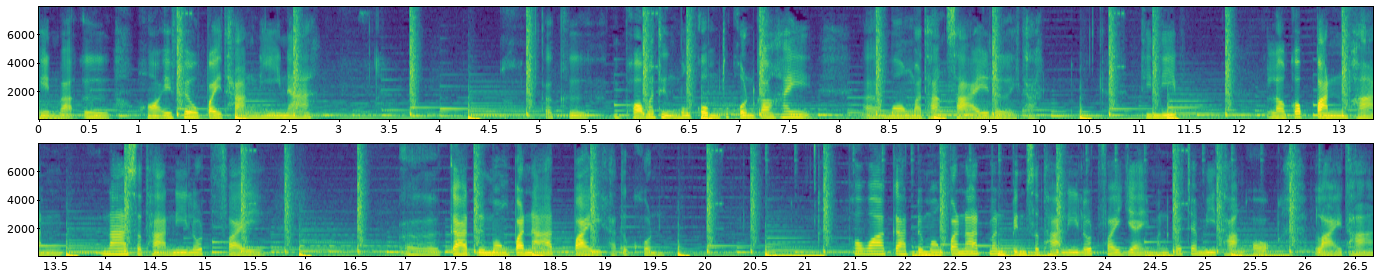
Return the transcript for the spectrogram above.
เห็นว่าเออหอเอเฟลไปทางนี้นะ ก็คือพอมาถึงวงกลมทุกคนก็ให้ออมองมาทางซ้ายเลยค่ะ ทีนี้เราก็ปั่นผ่านหน้าสถานีรถไฟGare de Montparnasse ไปค่ะทุกคน เพราะว่า Gare de Montparnasse มันเป็นสถานีรถไฟใหญ่มันก็จะมีทางออกหลายทาง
